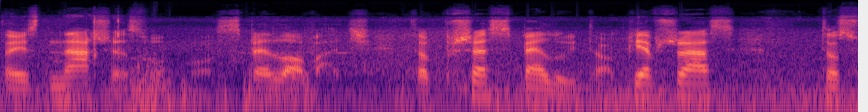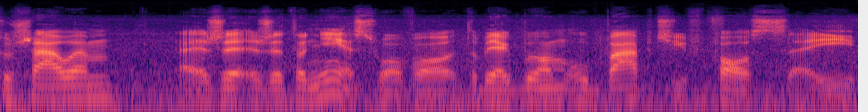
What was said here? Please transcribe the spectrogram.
To jest nasze słowo, spelować. To przespeluj to. Pierwszy raz to słyszałem, e, że, że to nie jest słowo. To jak byłam u babci w Polsce i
